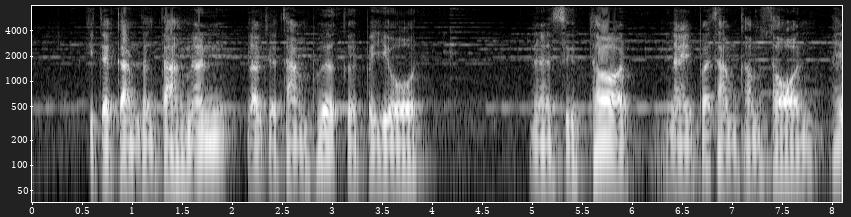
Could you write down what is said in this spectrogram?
ำกิจกรรมต่างๆ นั้นเราจะทำเพื่อเกิดประโยชน์นะสืบทอดในพระธรรมคำสอนให้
